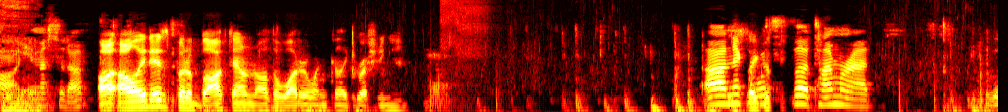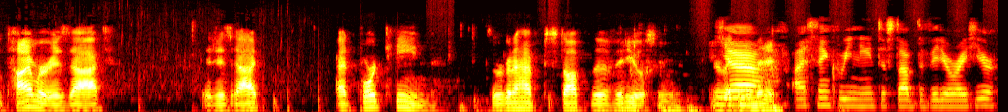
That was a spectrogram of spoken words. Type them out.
Oh, you messed it up. All, all I did is put a block down and all the water went like rushing in. Uh, Nick, like what's the timer at? The timer is at. It is at at 14. So we're gonna have to stop the video soon. Or like in a yeah, minute. I think we need to stop the video right here.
